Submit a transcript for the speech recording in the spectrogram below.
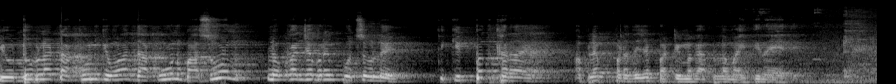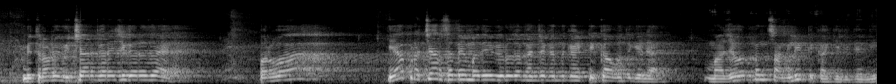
यूट्यूबला टाकून किंवा दाखवून भासवून लोकांच्यापर्यंत पोचवलंय ती कितपत खरं आहे आपल्या पडद्याच्या पाठीमागे आपल्याला माहिती नाही आहे ते. मित्रांनो विचार करायची गरज आहे. परवा या प्रचार सभेमध्ये विरोधकांच्याकडनं काही टीका होत गेल्या. माझ्यावर पण चांगली टीका केली त्यांनी.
